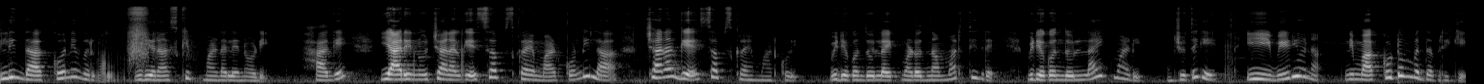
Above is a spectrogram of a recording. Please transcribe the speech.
ಇಲ್ಲಿಂದ ಕೊನೆವರೆಗೂ ವಿಡಿಯೋನ ಸ್ಕಿಪ್ ಮಾಡಲೇ ನೋಡಿ. ಹಾಗೆ ಯಾರಿನ್ನೂ ಚಾನಲ್ಗೆ ಸಬ್ಸ್ಕ್ರೈಬ್ ಮಾಡಿಕೊಂಡಿಲ್ಲ, ಚಾನಲ್ಗೆ ಸಬ್ಸ್ಕ್ರೈಬ್ ಮಾಡ್ಕೊಳ್ಳಿ. ವಿಡಿಯೋಗೊಂದು ಲೈಕ್ ಮಾಡೋದನ್ನ ಮರ್ತಿದ್ರೆ ವಿಡಿಯೋಗೊಂದು ಲೈಕ್ ಮಾಡಿ. ಜೊತೆಗೆ ಈ ವಿಡಿಯೋನ ನಿಮ್ಮ ಕುಟುಂಬದವರಿಗೆ,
